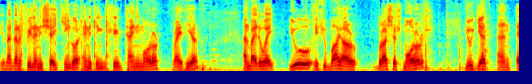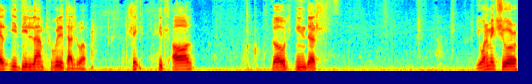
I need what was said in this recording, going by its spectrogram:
You're not gonna feel any shaking or anything. You see tiny motor right here? And by the way, you if you buy our brushless motors, you get an LED lamp with it as well. See? It's all goes in there. You wanna make sure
